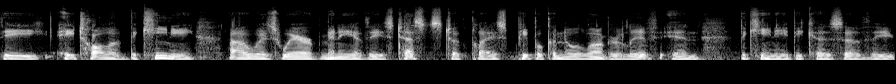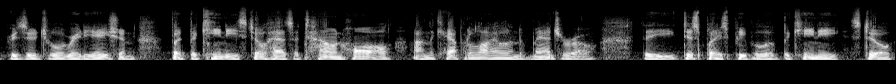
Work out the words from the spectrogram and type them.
The atoll of Bikini uh, was where many of these tests took place. People could no longer live in Bikini because of the residual radiation, but Bikini still has a town hall on the capital island of Majuro. The displaced people of Bikini still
